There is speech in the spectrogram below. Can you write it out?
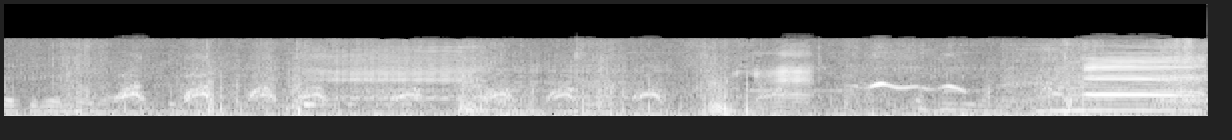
진짜 찍어서 네.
